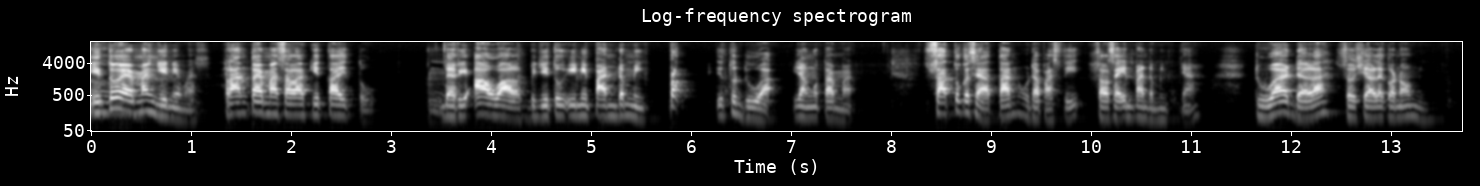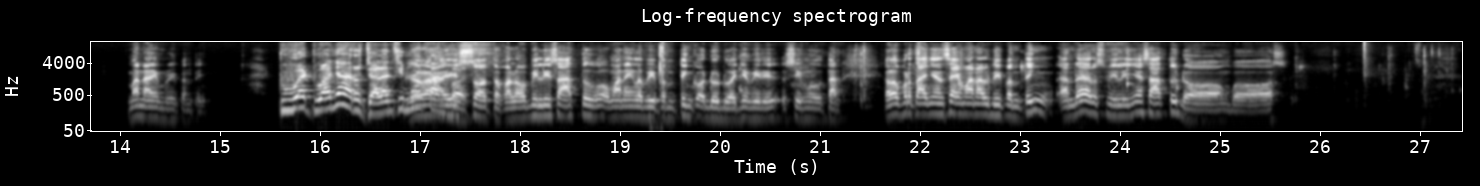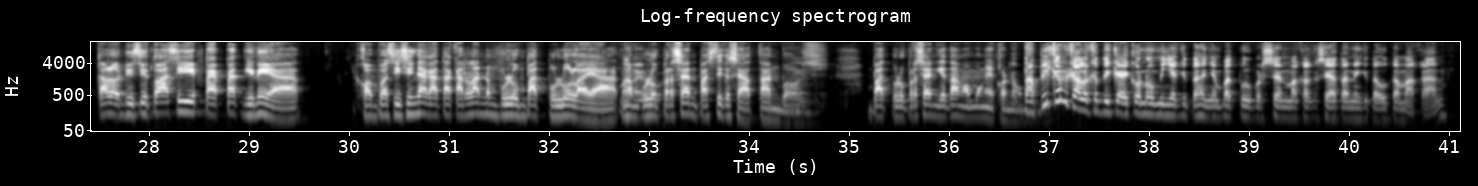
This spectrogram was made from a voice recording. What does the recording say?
Itu emang gini mas, rantai masalah kita itu Hmm. dari awal begitu ini pandemi, plek, itu dua yang utama. Satu kesehatan udah pasti selesaiin pandemiknya. Dua adalah sosial ekonomi. Mana yang lebih penting? Dua-duanya harus jalan Jangan simultan bos. iso. Kalau milih satu kok mana yang lebih penting kok dua-duanya milih simultan. Kalau pertanyaan saya mana lebih penting, Anda harus milihnya satu dong, bos. Kalau di situasi pepet gini ya, komposisinya katakanlah 60-40 lah ya. Mana 60% pasti kesehatan, Bos. 40% kita ngomong ekonomi. Tapi kan kalau ketika ekonominya kita hanya 40%, maka kesehatan yang kita utamakan.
